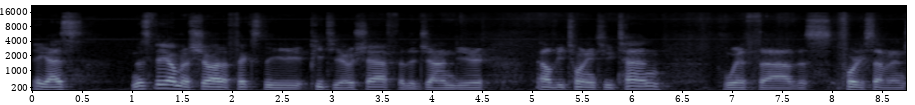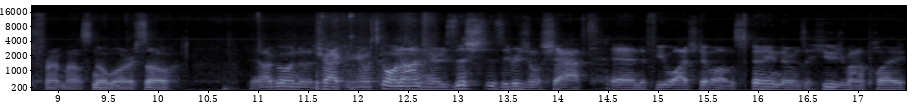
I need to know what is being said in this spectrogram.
Hey guys, in this video I'm going to show how to fix the PTO shaft for the John Deere LV2210 with uh, this 47 inch front mount snowblower. So yeah, I'll go into the tractor here. What's going on here is this is the original shaft and if you watched it while it was spinning there was a huge amount of play.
